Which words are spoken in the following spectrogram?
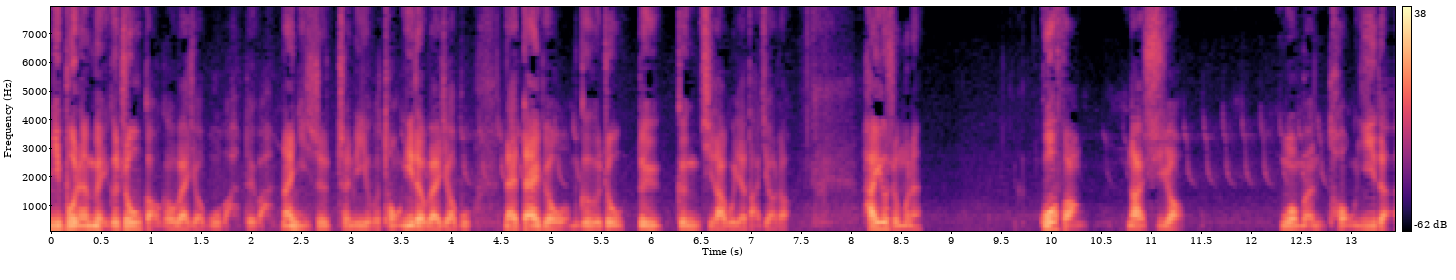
你不能每个州搞个外交部吧，对吧？那你是成立有个统一的外交部来代表我们各个州对跟其他国家打交道。还有什么呢？国防那需要我们统一的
